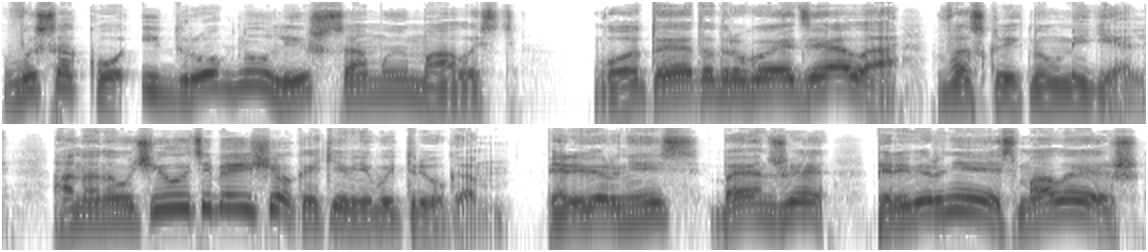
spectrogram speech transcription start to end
высоко и дрогнул лишь самую малость. «Вот это другое дело!» — воскликнул Мигель. «Она научила тебя еще каким-нибудь трюкам? Перевернись, Бенджи, перевернись, малыш!»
